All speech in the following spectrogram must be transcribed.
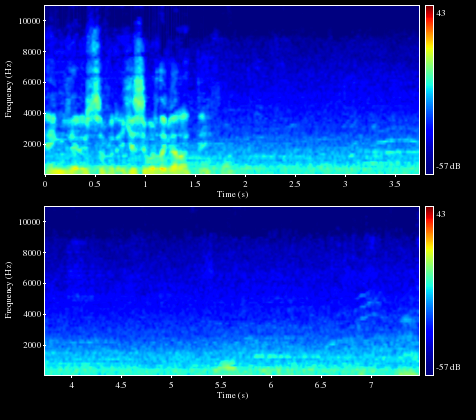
En güzel 3-0. 2-0 da garanti. Altı protokol. Evet.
